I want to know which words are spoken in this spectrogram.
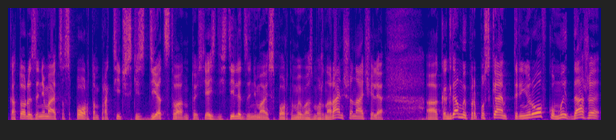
которые занимаются спортом практически с детства, ну, то есть я с 10 лет занимаюсь спортом, вы, возможно, раньше начали, а, когда мы пропускаем тренировку, мы даже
